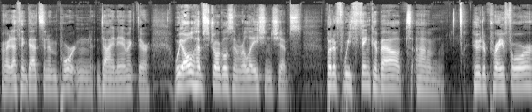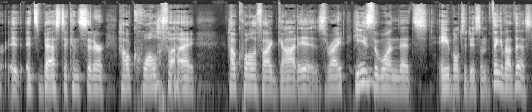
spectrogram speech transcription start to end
right? I think that's an important dynamic there. We all have struggles in relationships, but if we think about um, who to pray for, it, it's best to consider how qualified how qualified God is, right? He's mm-hmm. the one that's able to do something. Think about this.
